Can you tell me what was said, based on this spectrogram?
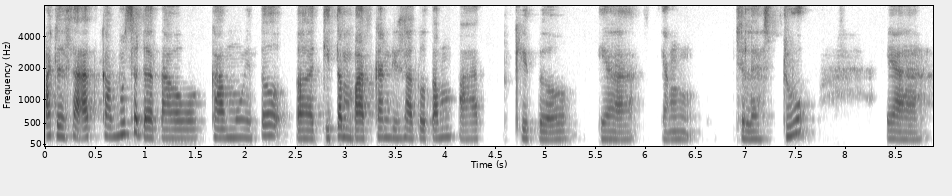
pada saat kamu sudah tahu kamu itu uh, ditempatkan di satu tempat gitu ya yang jelas do ya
